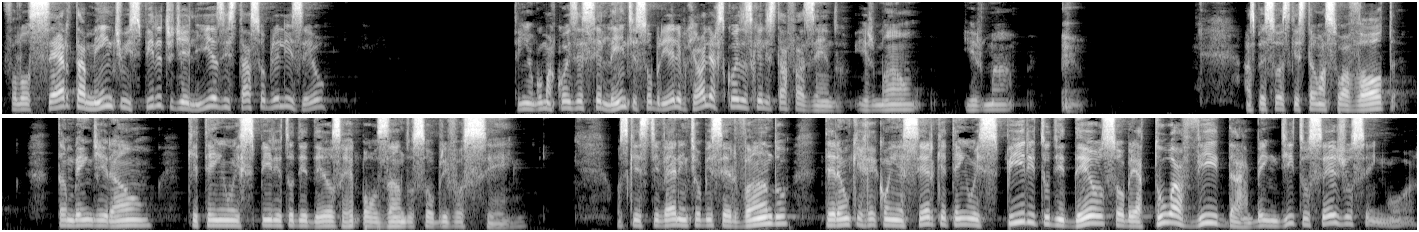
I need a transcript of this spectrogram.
falou: certamente o espírito de Elias está sobre Eliseu. Tem alguma coisa excelente sobre ele, porque olha as coisas que ele está fazendo. Irmão, irmã. As pessoas que estão à sua volta também dirão que tem o Espírito de Deus repousando sobre você. Os que estiverem te observando terão que reconhecer que tem o Espírito de Deus sobre a tua vida. Bendito seja o Senhor.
